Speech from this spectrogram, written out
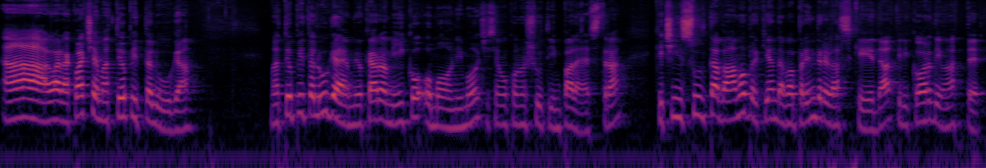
Ah, guarda, qua c'è Matteo Pittaluga. Matteo Pittaluga è un mio caro amico omonimo, ci siamo conosciuti in palestra, che ci insultavamo perché io andavo a prendere la scheda, ti ricordi Matte?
